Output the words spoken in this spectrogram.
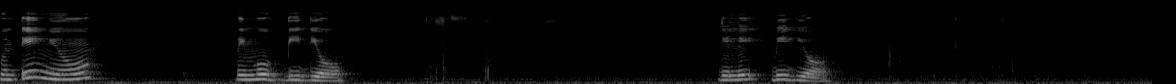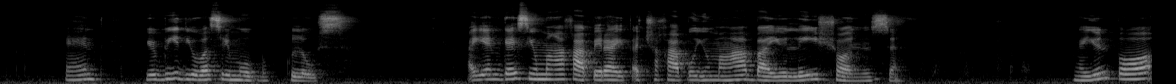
Continue. Remove video. Delete video. And your video was removed. Close. Ayan guys, yung mga copyright at saka po yung mga violations. Ngayon po,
